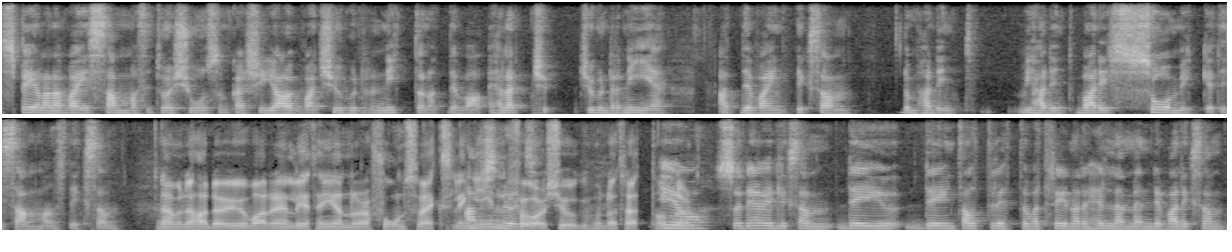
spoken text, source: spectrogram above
spelarna var i samma situation som kanske jag var 2019, att det var, eller 2009, att det var inte liksom, de hade inte vi hade inte varit så mycket tillsammans liksom. Nej, men det hade ju varit en liten generationsväxling Absolut. inför 2013. där. Jo, så det är, liksom, det, är ju det är inte alltid lätt att vara tränare heller, men det var liksom,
